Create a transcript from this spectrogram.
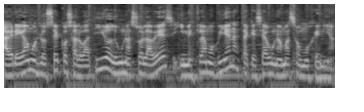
Agregamos los secos al batido de una sola vez y mezclamos bien hasta que se haga una masa homogénea.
